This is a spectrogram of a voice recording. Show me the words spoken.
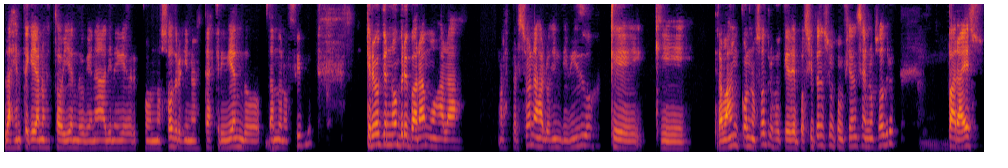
la gente que ya nos está oyendo, que nada tiene que ver con nosotros y nos está escribiendo, dándonos feedback, creo que no preparamos a, las personas, a los individuos que, que, trabajan con nosotros o que depositan su confianza en nosotros para eso,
